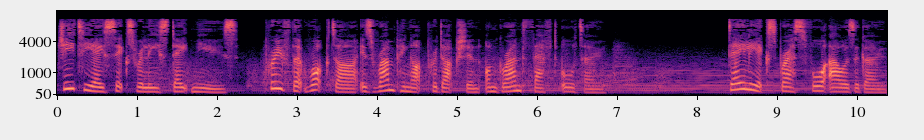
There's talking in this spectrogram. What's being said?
GTA 6 release date news proof that Rockstar is ramping up production on Grand Theft Auto. Daily Express 4 hours ago.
